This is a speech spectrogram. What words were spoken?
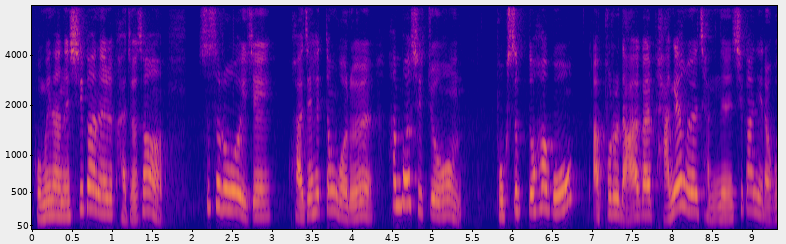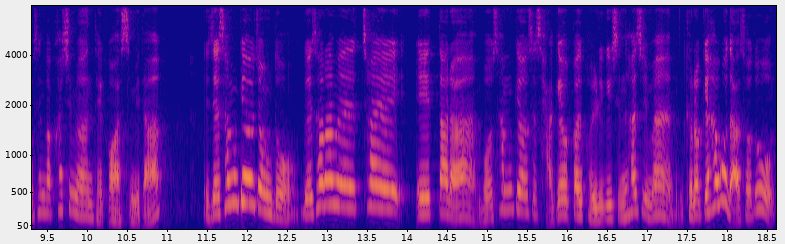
고민하는 시간을 가져서 스스로 이제 과제했던 거를 한 번씩 좀 복습도 하고 앞으로 나아갈 방향을 잡는 시간이라고 생각하시면 될 것 같습니다. 이제 3개월 정도, 사람의 차이에 따라 뭐 3개월에서 4개월까지 걸리기는 하지만 그렇게 하고 나서도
